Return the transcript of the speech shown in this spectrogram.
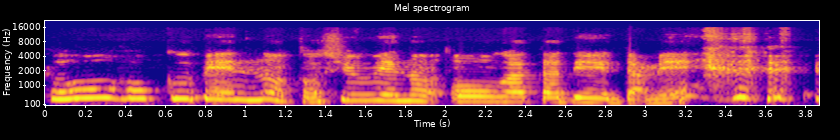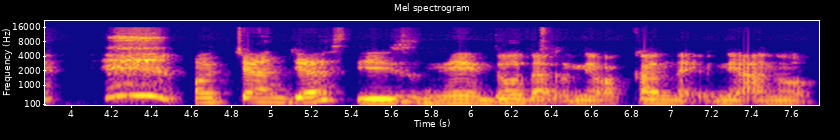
東北弁の年上の大型でダメ？おっちゃんジャスティスね、どうだろうね、わかんないよね。あの、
